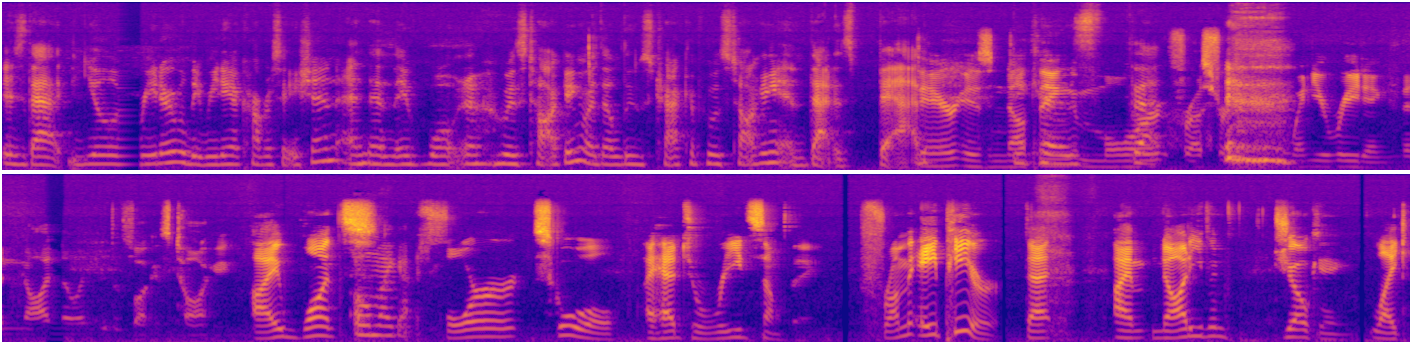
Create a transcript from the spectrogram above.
is that your reader will be reading a conversation and then they won't know who is talking or they'll lose track of who is talking and that is bad There is nothing more that- frustrating when you're reading than not knowing who the fuck is talking. I once oh my gosh for school, I had to read something from a peer that I'm not even joking, like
